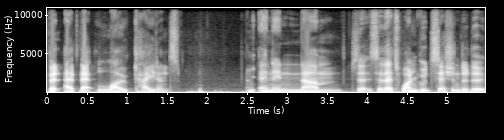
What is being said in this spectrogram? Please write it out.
but at that low cadence. And then, um, so, so that's one good session to do.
